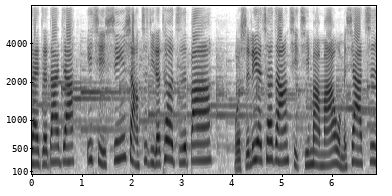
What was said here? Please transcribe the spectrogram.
带着大家一起欣赏自己的特质吧。我是列车长琪琪妈妈，我们下次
